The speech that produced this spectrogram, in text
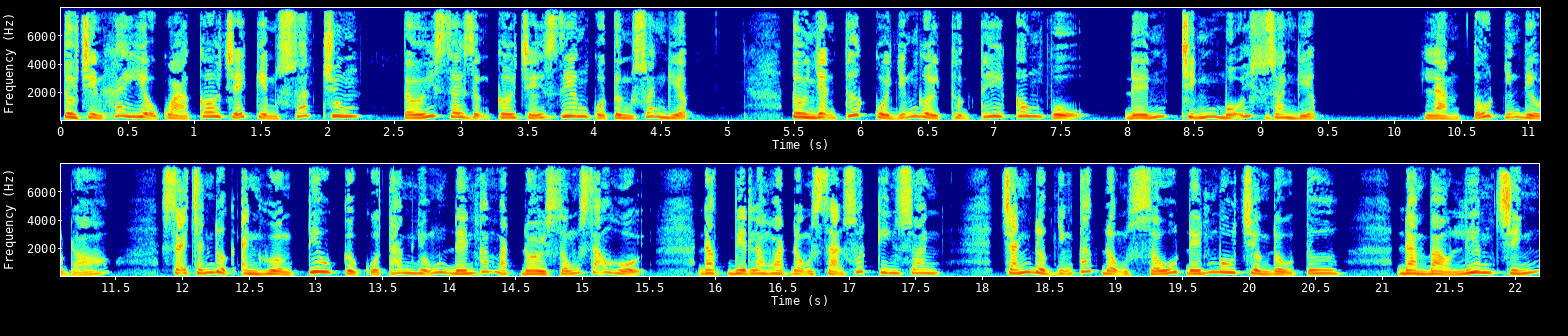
từ triển khai hiệu quả cơ chế kiểm soát chung tới xây dựng cơ chế riêng của từng doanh nghiệp, từ nhận thức của những người thực thi công vụ đến chính mỗi doanh nghiệp. Làm tốt những điều đó sẽ tránh được ảnh hưởng tiêu cực của tham nhũng đến các mặt đời sống xã hội, đặc biệt là hoạt động sản xuất kinh doanh, tránh được những tác động xấu đến môi trường đầu tư, đảm bảo liêm chính,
